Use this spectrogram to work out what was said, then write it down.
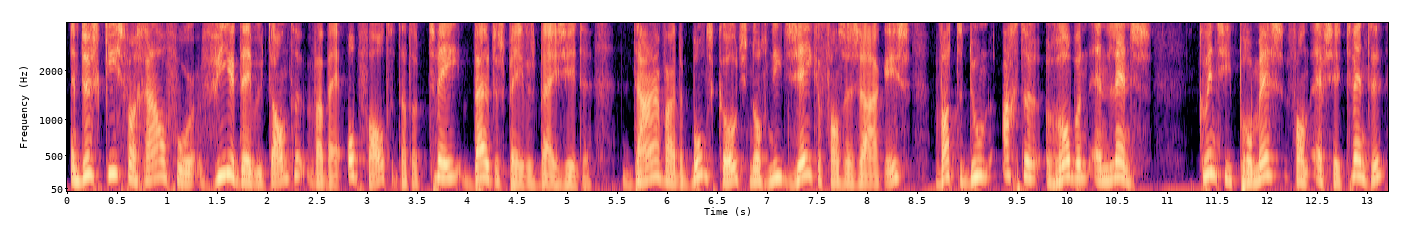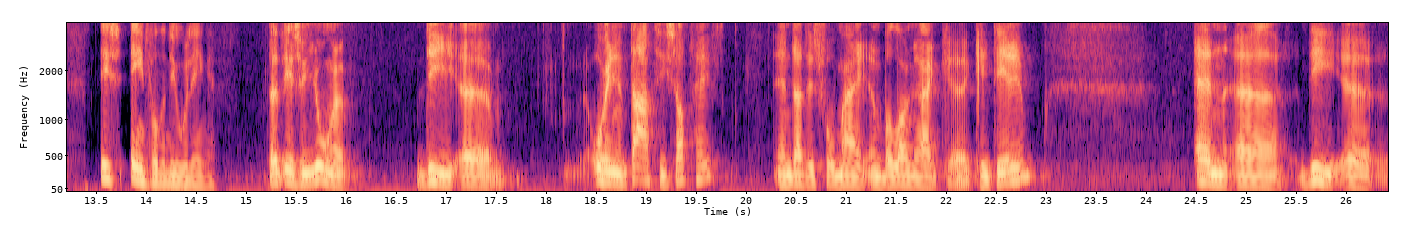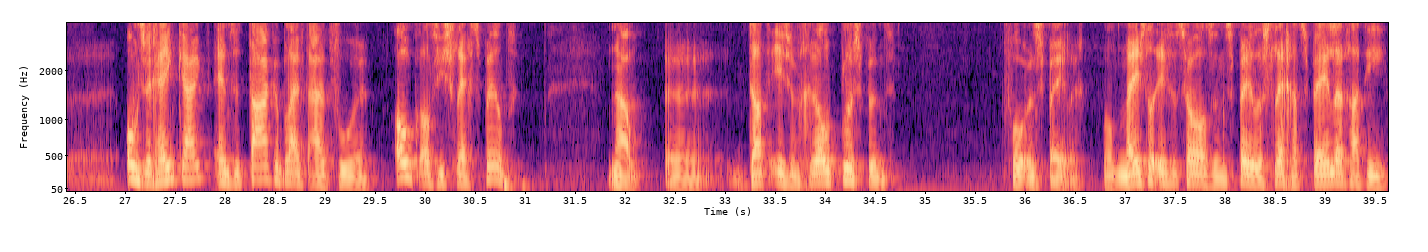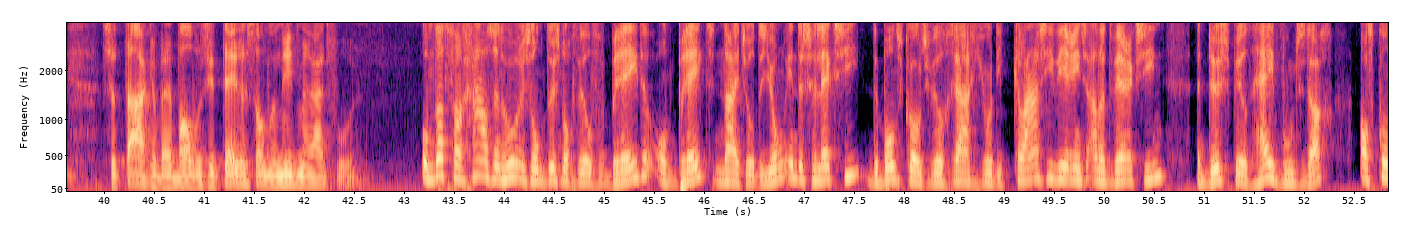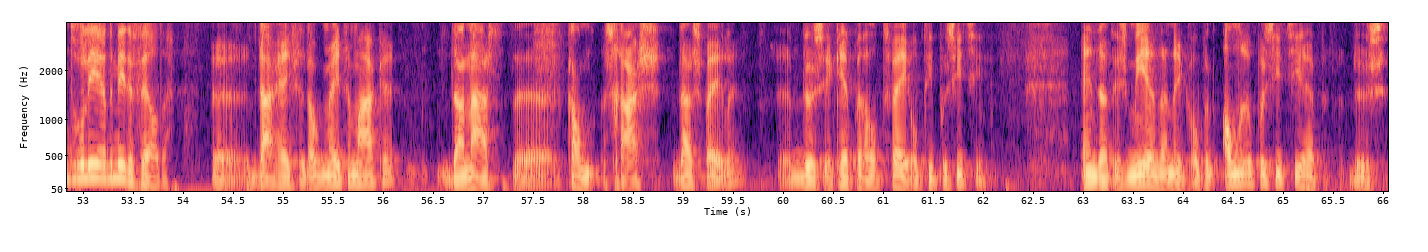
En dus kiest Van Gaal voor vier debutanten... waarbij opvalt dat er twee buitenspelers bij zitten. Daar waar de bondscoach nog niet zeker van zijn zaak is... wat te doen achter Robben en Lens. Quincy Promes van FC Twente is een van de nieuwelingen. Het is een jongen die uh, oriëntatie zat heeft. En dat is voor mij een belangrijk uh, criterium. En uh, die om zich heen kijkt en zijn taken blijft uitvoeren. Ook als hij slecht speelt. Nou, dat is een groot pluspunt voor een speler. Want meestal is het zo, als een speler slecht gaat spelen... gaat hij zijn taken bij balbezit tegenstander niet meer uitvoeren. Omdat Van Gaal zijn horizon dus nog wil verbreden... ontbreekt Nigel de Jong in de selectie. De bondscoach wil graag Jordi Klaasie weer eens aan het werk zien. En dus speelt hij woensdag als controlerende middenvelder. Uh, daar heeft het ook mee te maken. Daarnaast uh, kan Schaars daar spelen. Uh, dus ik heb er al twee op die positie. En dat is meer dan ik op een andere positie heb. Dus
